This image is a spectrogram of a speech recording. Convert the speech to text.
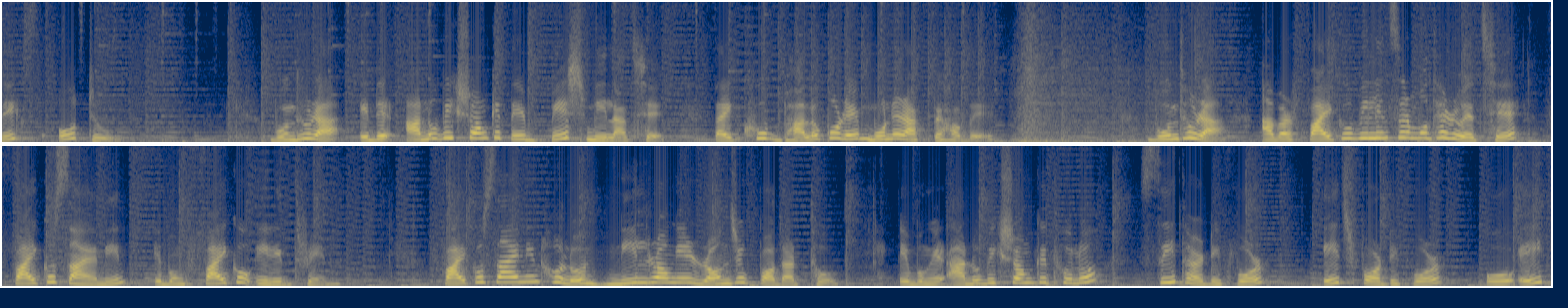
six O two বন্ধুরা, এদের আণবিক সংকেতে বেশ মিল আছে, তাই খুব ভালো করে মনে রাখতে হবে। বন্ধুরা, আবার ফাইকোভিলিন্সের মধ্যে রয়েছে ফাইকোসায়ানিন এবং ফাইকোইরিথ্রিন। ফাইকোসায়ানিন হলো নীল রঙের রঞ্জক পদার্থ এবং এর আণবিক সংকেত হলো C thirty four, H forty four O eight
